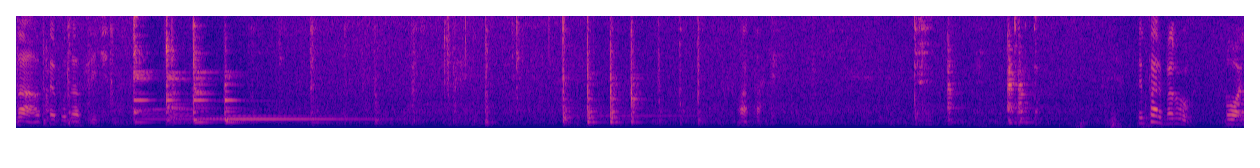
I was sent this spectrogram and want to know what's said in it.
Да, оце буде отлично. Отак. Тепер беру соль.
